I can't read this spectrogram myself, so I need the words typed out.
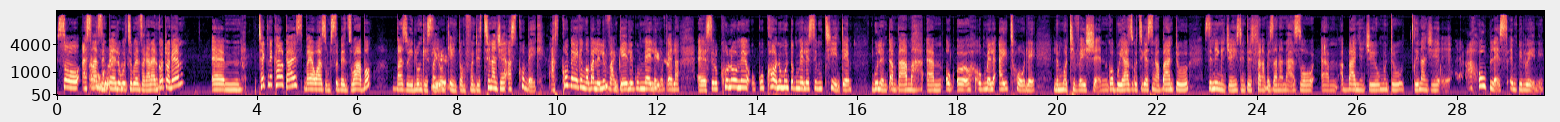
So asazi impela ukuthi kwenzakalani kodwa ke um technical guys bayawazi umsebenzi wabo bazoyilungisa yeah. yonke into mfundisi thina nje asiqhubeke asiqhubeke ngoba leli vangeli kumele ngempela eh silikhulume kukhona umuntu okumele simthinte. Kulentambama um okumele ayithole le motivation. Ngoba uyazi ukuthi ke singabantu siningi nje izinto esihlangabezana nazo um abanye nje umuntu ugcina nje hopeless empilweni.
